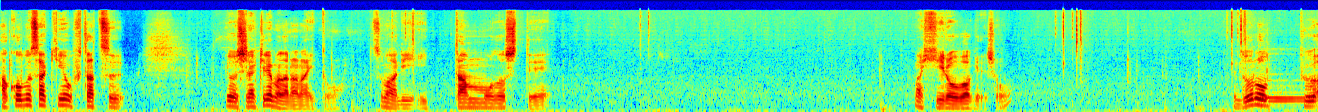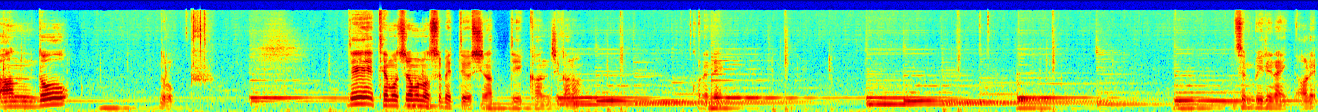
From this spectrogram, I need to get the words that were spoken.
運ぶ先を2つ用意しなければならないと。つまり、一旦戻して、まあ、拾うわけでしょ？ドロップドロップ。で、手持ちのものを全て失っていく感じかな？これね。全部入れないんだ。あれ？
